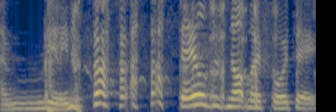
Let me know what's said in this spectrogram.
I'm really not. Sales is not my forte,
